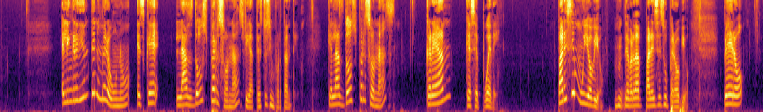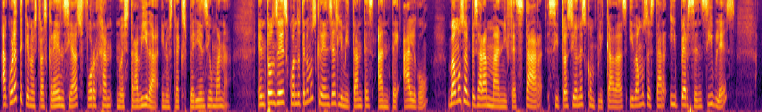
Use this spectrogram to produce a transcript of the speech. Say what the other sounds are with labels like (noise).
El ingrediente número uno es que las dos personas, fíjate, esto es importante, que las dos personas crean que se puede. Parece muy obvio, (laughs) de verdad, parece súper obvio, pero acuérdate que nuestras creencias forjan nuestra vida y nuestra experiencia humana. Entonces, cuando tenemos creencias limitantes ante algo, vamos a empezar a manifestar situaciones complicadas y vamos a estar hipersensibles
